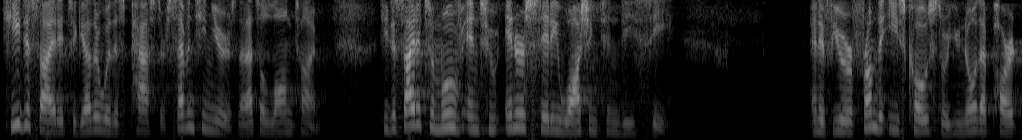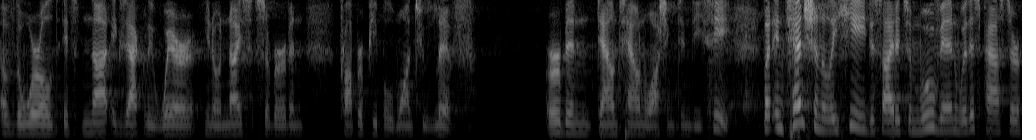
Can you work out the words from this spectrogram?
he decided, together with his pastor, 17 years, now that's a long time, he decided to move into inner city Washington, D.C. And if you're from the East Coast or you know that part of the world, it's not exactly where, you know, nice suburban proper people want to live. Urban downtown Washington, D.C. But intentionally, he decided to move in with his pastor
